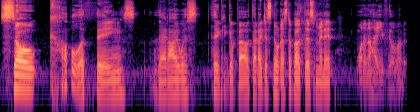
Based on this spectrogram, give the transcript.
So, couple of things that I was thinking about that I just noticed about this minute. Want to know how you feel about it?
